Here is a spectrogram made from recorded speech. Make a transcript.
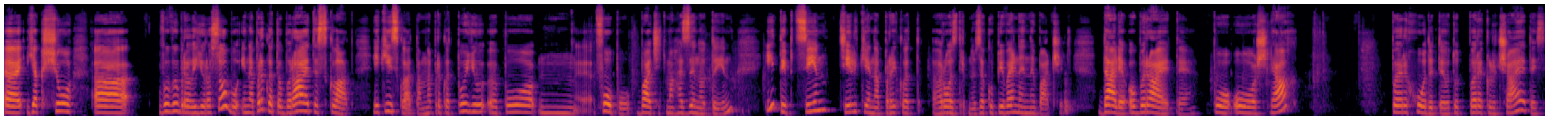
Е, якщо е, ви вибрали юрособу і, наприклад, обираєте склад. Який склад? Там, Наприклад, по, е, по ФОПу бачить магазин один, і тип цін тільки, наприклад, роздрібну, закупівельний не бачить. Далі обираєте по ООО шлях, переходите, отут переключаєтесь,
